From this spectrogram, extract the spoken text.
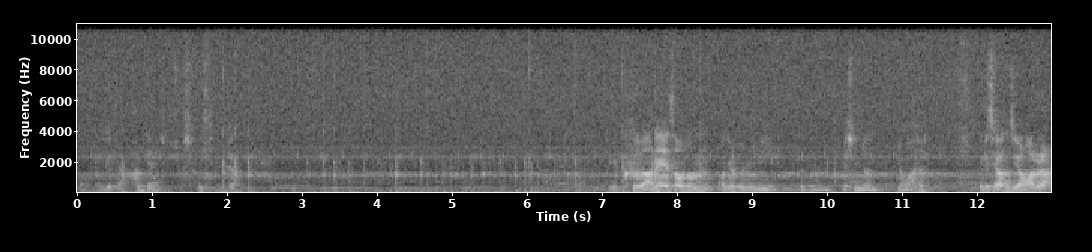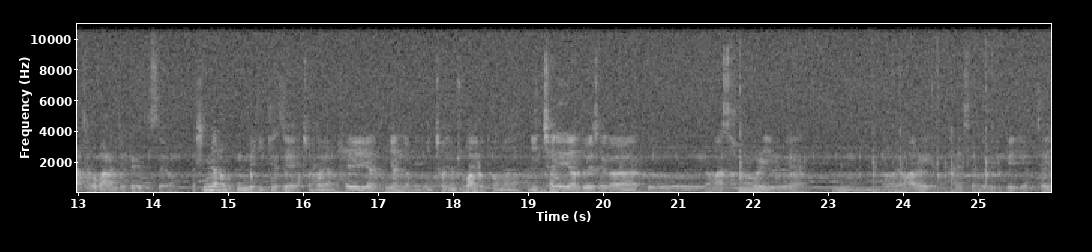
뭐 이게 다 환경이 조정이니까 되게 그 안에서 저는 권일 배우님이 그 몇십 년 영화 하셨, 근데 제가 사실 영화를 안- 작업 안 한 지가 꽤 됐어요. 10년 정도 공백이 있긴 네, 했었죠. 거의 한 8년, 9년 정도. 네, 2000년 초반부터 아마. 2002년도에 제가 그 영화 선물 이후에 음, 어, 영화를 안 했어요. 근데 이게 제가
